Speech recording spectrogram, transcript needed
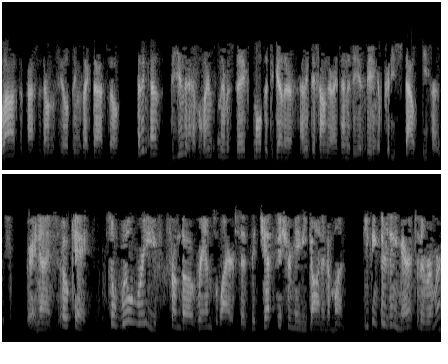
lots of passes down the field, things like that. So I think as the unit has learned from their mistakes, molded together, I think they found their identity in being a pretty stout defense. Very nice. Okay. So Will Reeve from the Rams Wire says that Jeff Fisher may be gone in a month. Do you think there's any merit to the rumor?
